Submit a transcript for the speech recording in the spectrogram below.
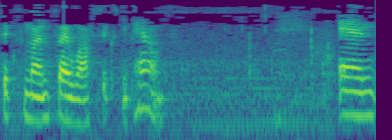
six months, I lost 60 pounds. And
